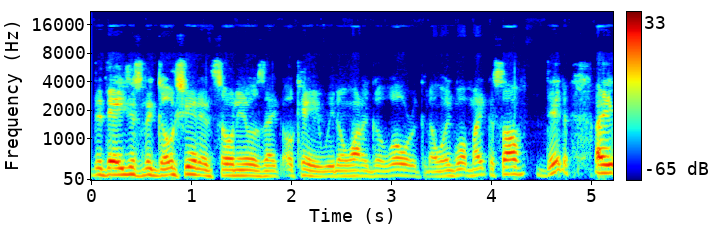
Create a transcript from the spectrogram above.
did they just negotiate and Sony was like, okay, we don't want to go lower, knowing what Microsoft did? I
